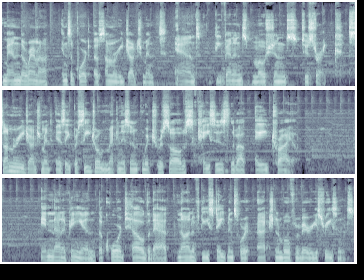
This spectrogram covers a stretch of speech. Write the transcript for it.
memoranda in support of summary judgment, and defendant's motions to strike. Summary judgment is a procedural mechanism which resolves cases without a trial. In that opinion, the court held that none of these statements were actionable for various reasons.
